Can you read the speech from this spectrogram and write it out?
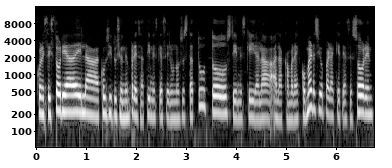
con esta historia de la constitución de empresa, tienes que hacer unos estatutos, tienes que ir a la, a la Cámara de Comercio para que te asesoren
